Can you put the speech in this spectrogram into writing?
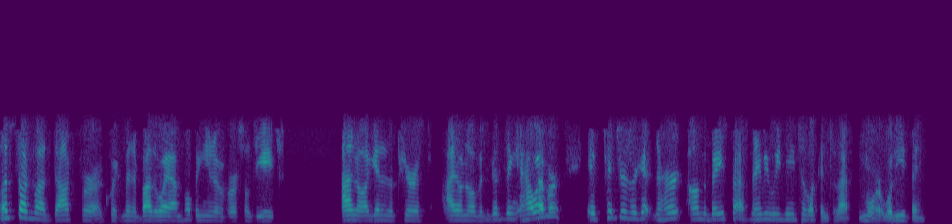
Let's talk about Doc for a quick minute. By the way, I'm hoping universal DH. I don't know. Again, as a purist, I don't know if it's a good thing. However, if pitchers are getting hurt on the base pass, maybe we need to look into that more. What do you think?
